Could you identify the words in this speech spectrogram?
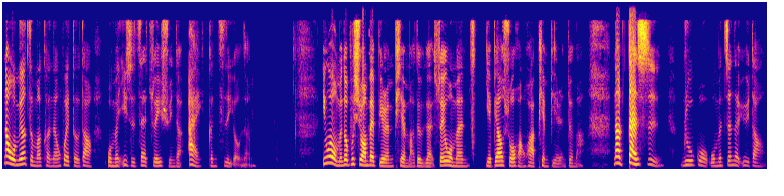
那我们又怎么可能会得到我们一直在追寻的爱跟自由呢？因为我们都不希望被别人骗嘛，对不对？所以我们也不要说谎话骗别人，对吗？那但是如果我们真的遇到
